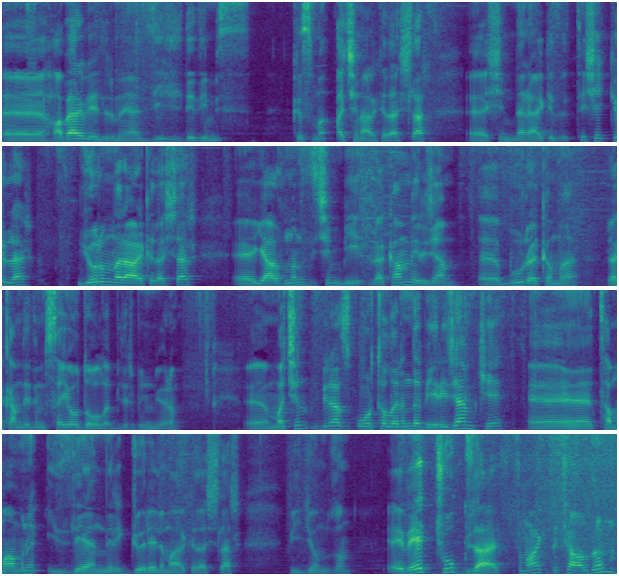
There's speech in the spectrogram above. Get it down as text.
e, haber bildirimi yani zil dediğimiz kısmı açın arkadaşlar. Ee, şimdiden herkese teşekkürler. Yorumlara arkadaşlar e, yazmanız için bir rakam vereceğim. E, bu rakamı rakam dediğim sayı o da olabilir bilmiyorum. E, maçın biraz ortalarında vereceğim ki e, tamamını izleyenleri görelim arkadaşlar videomuzun. Evet çok güzel. Smite çaldım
